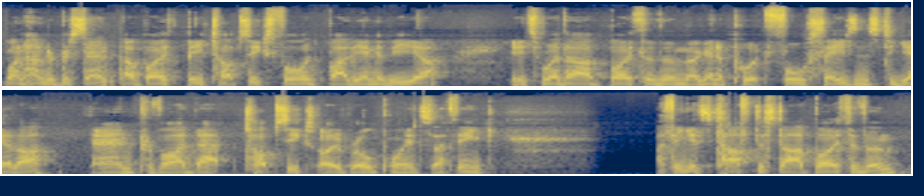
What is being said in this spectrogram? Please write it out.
100%, they'll both be top six forwards by the end of the year. It's whether both of them are going to put full seasons together and provide that top six overall points. I think I think it's tough to start both of them.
